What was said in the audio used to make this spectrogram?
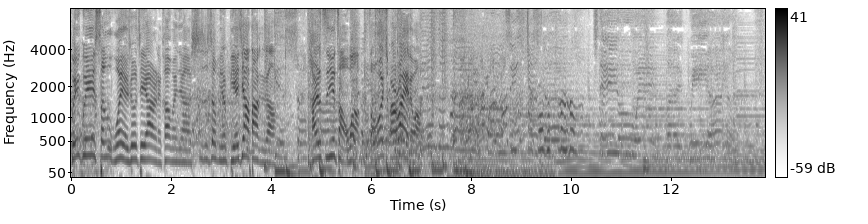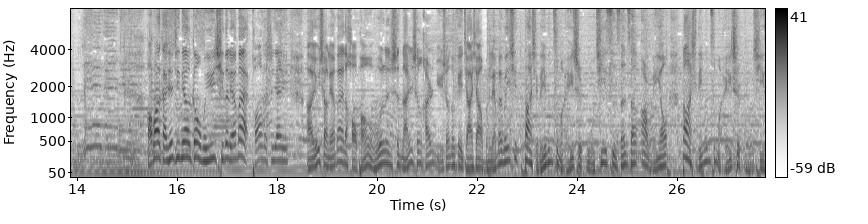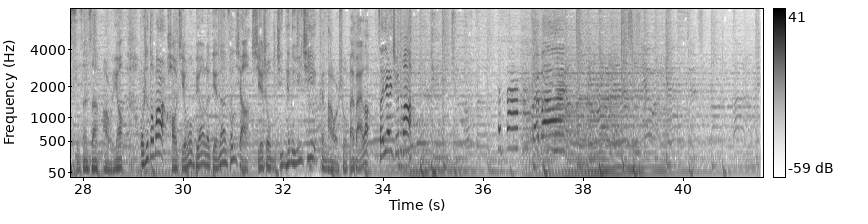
回归生活也就这样的，看没见？事实证明，别嫁大哥，还是自己找吧，找个圈外的吧。好好吧，感谢今天跟我们于琦的连麦。同样的时间啊，有想连麦的好朋友，无论是男生还是女生，都可以加一下我们的连麦微信，大写的英文字母 H 五七四三三二五零幺，大写的英文字母 H 五七四三三二五零幺。我是豆瓣儿，好节目别忘了点赞分享，携手我们今天的于琦，跟大伙儿说拜拜了，再见，兄弟们，拜拜。拜拜。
